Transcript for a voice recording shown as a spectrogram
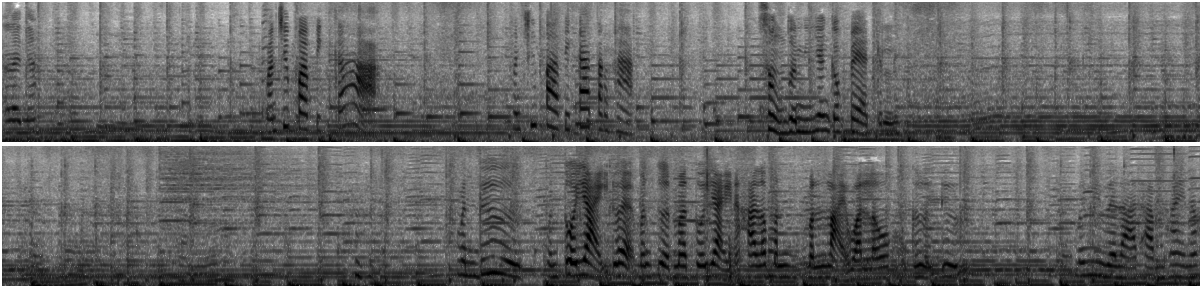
อะไรเนี่ย มันชื่อปาปิก้า มันชื่อปาปิก้าต่างหากสองตัวนี้ยังกาแฟกันเลย มันดื้อ มันตัวใหญ่ด้วย มันเกิดมาตัวใหญ่นะคะ แล้วมัน มันหลายวันแล้ว มันก็เลยดื้อ มีเวลาทำให้นะ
